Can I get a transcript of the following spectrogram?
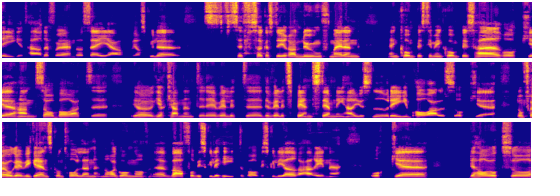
kriget här, det får jag ändå säga. Jag skulle försöka styra en lunch med en, en kompis till min kompis här och eh, han sa bara att eh, jag, jag, kan inte, det är, väldigt, det är väldigt spänd stämning här just nu och det är inget bra alls. Och de frågade vid gränskontrollen några gånger varför vi skulle hit och vad vi skulle göra här inne. Och det, har också,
